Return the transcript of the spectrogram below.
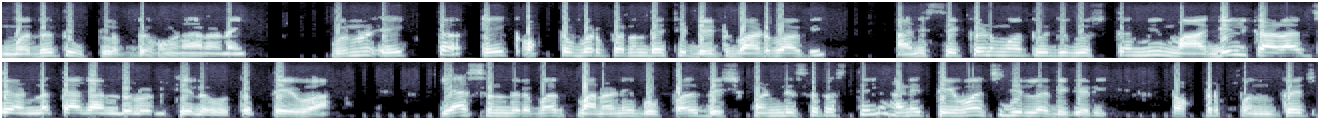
मदत उपलब्ध होणार नाही. म्हणून एक तर एक ऑक्टोबर पर्यंतची डेट वाढवावी आणि सेकंड महत्वाची गोष्ट मी मागील काळात जे अन्नत्याग आंदोलन केलं होतं तेव्हा या संदर्भात माननीय गोपाल देशपांडे सर असतील आणि तेव्हाचे जिल्हाधिकारी डॉक्टर पंकज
